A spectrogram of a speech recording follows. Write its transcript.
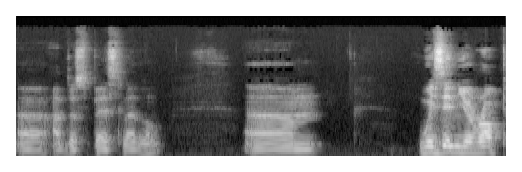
uh, at the space level. Um, within Europe,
